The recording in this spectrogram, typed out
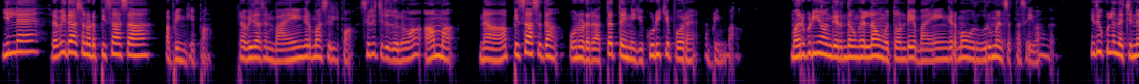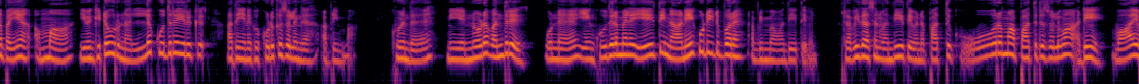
இல்லை ரவிதாசனோட பிசாசா? அப்படின்னு கேட்பான். ரவிதாசன் பயங்கரமாக சிரிப்பான். சிரிச்சிட்டு சொல்லுவான் ஆமாம் நான் பிசாசு தான் உன்னோட ரத்தத்தை இன்னைக்கு குடிக்க போகிறேன் அப்படிம்பான் மறுபடியும் அங்கே இருந்தவங்க எல்லாம் தொண்டையை பயங்கரமாக ஒரு உருமல் சத்தம் செய்வாங்க. இதுக்குள்ளே அந்த சின்ன பையன் அம்மா இவன்கிட்ட ஒரு நல்ல குதிரை இருக்குது அதை எனக்கு கொடுக்க சொல்லுங்க அப்படிம்பான் குழந்தை நீ என்னோட வந்துரு உன்னை என் குதிரை மேலே ஏற்றி நானே கூட்டிகிட்டு போகிறேன் அப்படிம்பா வந்தியத்தேவன். ரவிதாசன் வந்தியத்தேவனை பார்த்து கோரமாக பார்த்துட்டு சொல்லுவான் அடே வாயை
